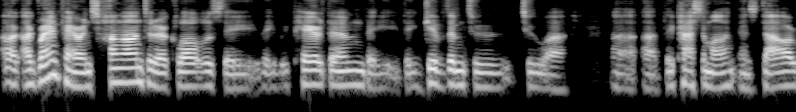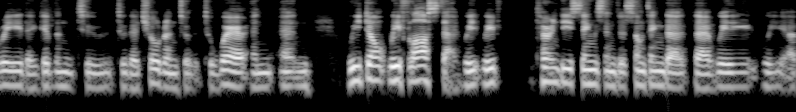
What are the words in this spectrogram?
our, our grandparents hung on to their clothes. They they repaired them. They they give them to to uh, uh, uh, they pass them on as dowry. They give them to to their children to to wear, and and we don't. We've lost that. We we've turned these things into something that that we we uh,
